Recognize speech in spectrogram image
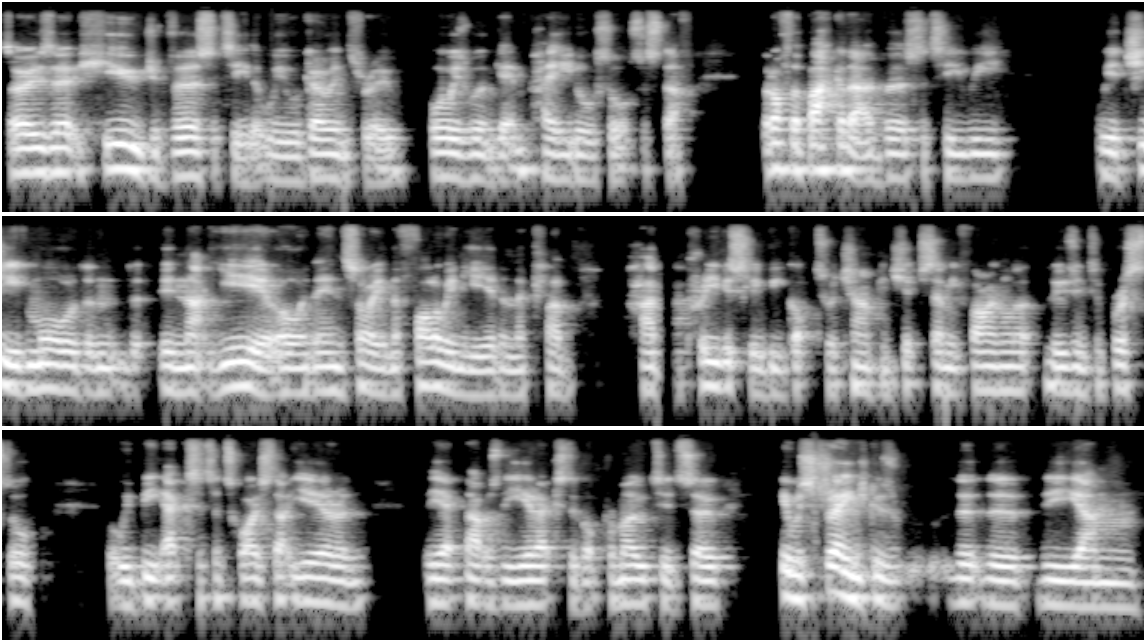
So it was a huge adversity that we were going through. Boys weren't getting paid, all sorts of stuff. But off the back of that adversity, we we achieved more than in that year, or in sorry, in the following year than the club had previously. We got to a championship semi-final, losing to Bristol, but we beat Exeter twice that year, and the, that was the year Exeter got promoted. So it was strange because the the the um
